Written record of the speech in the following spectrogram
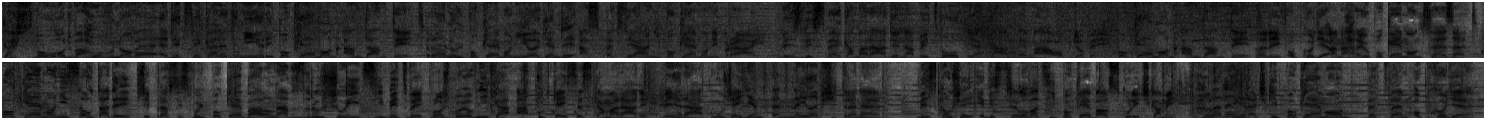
Ukaž svou odvahu v nové edici karetní hry Pokémon Undaunted. Trénuj Pokémoní legendy a speciální Pokémony Prime. Vyzvi své kamarády na bitvu, jaká nemá obdoby. Pokémon Undaunted. Hledej v obchodě a nahraju Pokémon.cz. Pokémoni jsou tady. Připrav si svůj pokébal na vzrušující bitvy. Vlož bojovníka a utkej se s kamarády. Vyhrát může jen ten nejlepší trenér. Vyzkoušej i vystřelovací pokébal s kuličkami. Hledej hračky Pokémon ve tvém obchodě.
